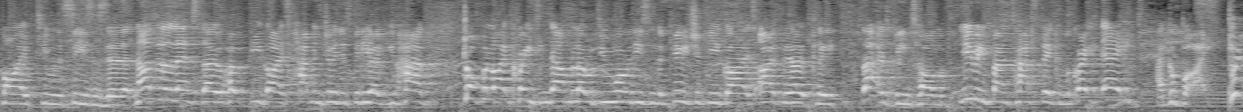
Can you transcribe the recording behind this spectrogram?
five team of the seasons in it. Nonetheless, though, hope you guys have enjoyed this video. If you have, drop a like rating down below. We'll do more of these in the future for you guys. I've been Oakley. That has been Tom. You've been fantastic. Have a great day, and goodbye. Peace.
